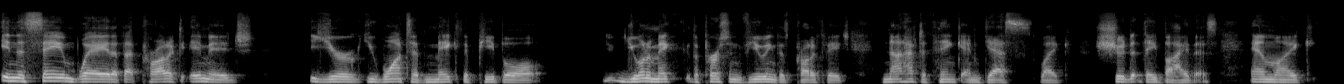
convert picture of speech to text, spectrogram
in the same way that that product image you're you want to make the people you want to make the person viewing this product page not have to think and guess like should they buy this? And like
